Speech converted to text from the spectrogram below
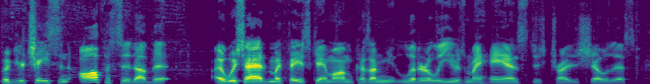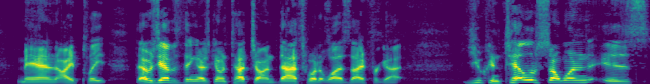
But if you're chasing opposite of it, I wish I had my face cam on because I'm literally using my hands to try to show this. Man, I played. That was the other thing I was going to touch on. That's what it was. I forgot. You can tell if someone is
